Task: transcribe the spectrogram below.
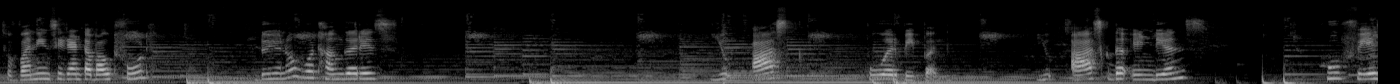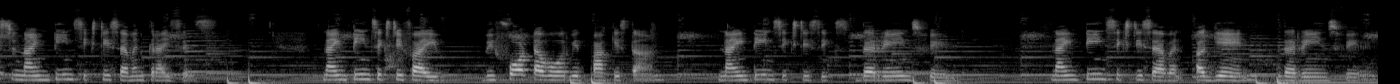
So one incident about food. Do you know what hunger is? You ask poor people. You ask the indians who faced 1967 crisis. 1965 we fought a war with pakistan. 1966 the rains failed 1967 again the rains failed.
